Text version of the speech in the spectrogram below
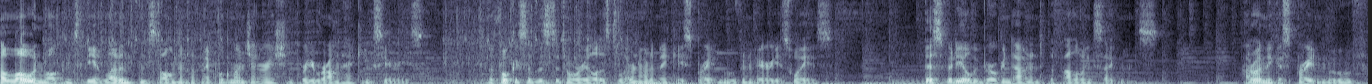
Hello and welcome to the 11th installment of my Pokemon Generation 3 ROM hacking series. The focus of this tutorial is to learn how to make a sprite move in various ways. This video will be broken down into the following segments. How do I make a sprite move?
